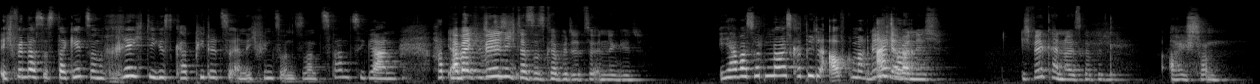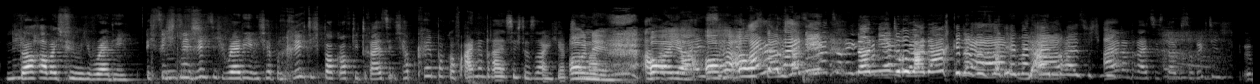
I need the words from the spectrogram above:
Ich finde, das ist, da geht so ein richtiges Kapitel zu Ende. Ich finde, so in so 20ern hat man Aber so ich will nicht, dass das Kapitel zu Ende geht. Ja, aber es wird ein neues Kapitel aufgemacht. Will ich Alter. aber nicht. Ich will kein neues Kapitel. Oh, ich schon. Doch, aber ich fühle mich ready. Ich fühle Ich mich nicht. richtig ready und ich habe richtig Bock auf die 30. Ich habe keinen Bock auf 31, das sage ich jetzt Oh, schon mal. nee. Aber Oh, ja. 30, Oh, hör auf, da hab ich 31, noch nie drüber nachgedacht, dass man irgendwann ja. 31 wird. 31 ist, glaube ich, so richtig äh,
